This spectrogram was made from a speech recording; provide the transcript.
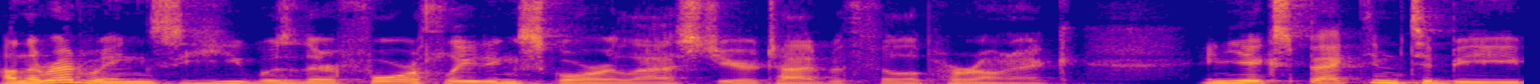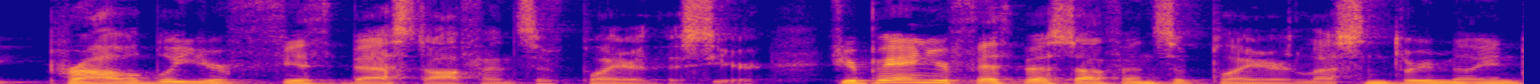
On the Red Wings, he was their fourth leading scorer last year, tied with Filip Hronek and you expect him to be probably your fifth best offensive player this year. If you're paying your fifth best offensive player less than $3 million,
